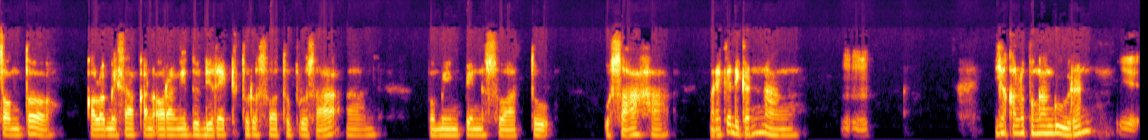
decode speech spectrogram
contoh, kalau misalkan orang itu direktur suatu perusahaan, pemimpin suatu usaha, mereka dikenang. Mm -mm. Ya kalau pengangguran, iya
